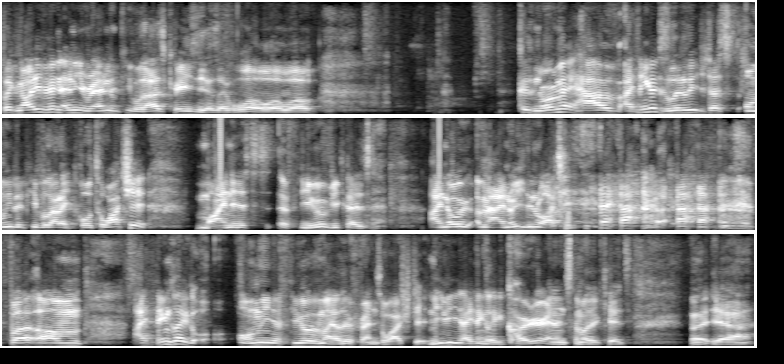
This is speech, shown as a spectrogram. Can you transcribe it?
like not even any random people. That was crazy. I was like, whoa, whoa, whoa. Because normally I have, I think it's literally just only the people that I told to watch it, minus a few because I know, I, I know you didn't watch it, but um, I think like only a few of my other friends watched it. Maybe I think like Carter and then some other kids, but yeah.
